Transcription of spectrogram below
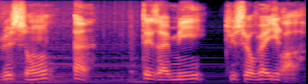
Leçon 1 Tes amis, tu surveilleras.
